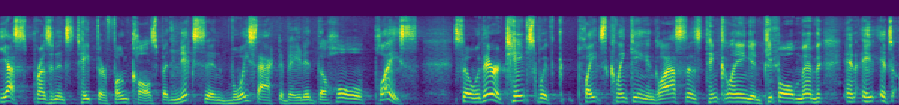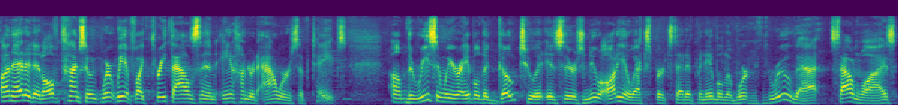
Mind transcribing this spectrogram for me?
Yes, presidents tape their phone calls, but Nixon voice activated the whole place. So there are tapes with plates clinking and glasses tinkling and people, and it's unedited all the time. So we're, we have like 3,800 hours of tapes. Um, the reason we were able to go to it is there's new audio experts that have been able to work through that sound wise.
